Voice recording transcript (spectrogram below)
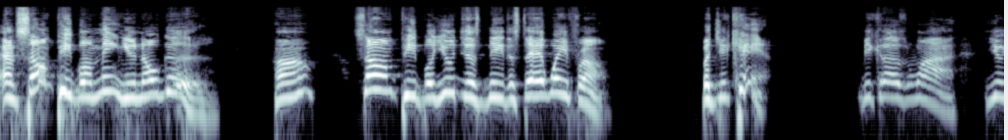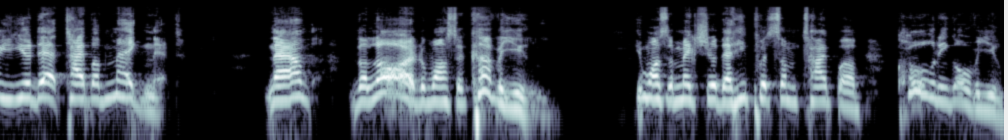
And some people mean you no good. Huh? Some people you just need to stay away from. But you can't. Because why? You you're that type of magnet. Now, the Lord wants to cover you. He wants to make sure that he puts some type of coating over you.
